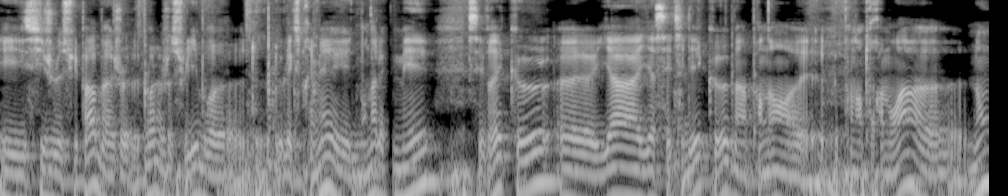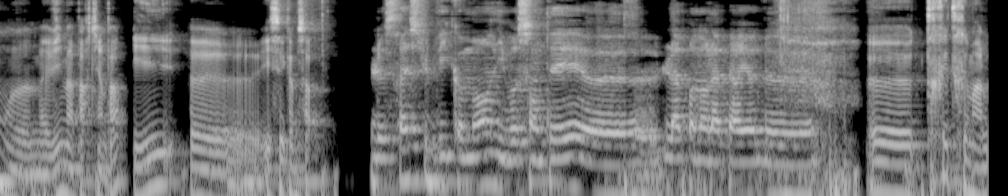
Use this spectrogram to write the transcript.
Et si je le suis pas, bah, je, voilà, je suis libre de, de l'exprimer et de m'en aller. Mais c'est vrai que il y a, y a cette idée que ben pendant pendant trois mois, non, ma vie m'appartient pas. Et et c'est comme ça. Le stress, tu le vis comment au niveau santé, euh, là pendant la période euh... Euh, très très mal,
